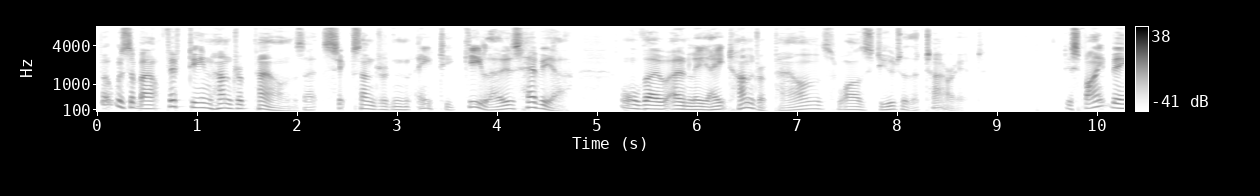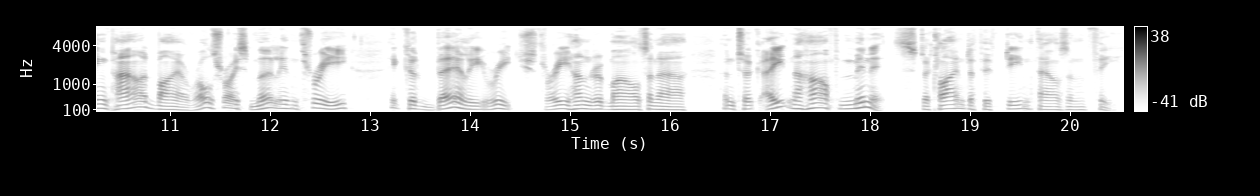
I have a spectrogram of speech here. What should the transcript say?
but was about 1,500 pounds at 680 kilos heavier, although only 800 pounds was due to the turret. Despite being powered by a Rolls-Royce Merlin 3, it could barely reach 300 miles an hour and took eight and a half minutes to climb to 15,000 feet.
